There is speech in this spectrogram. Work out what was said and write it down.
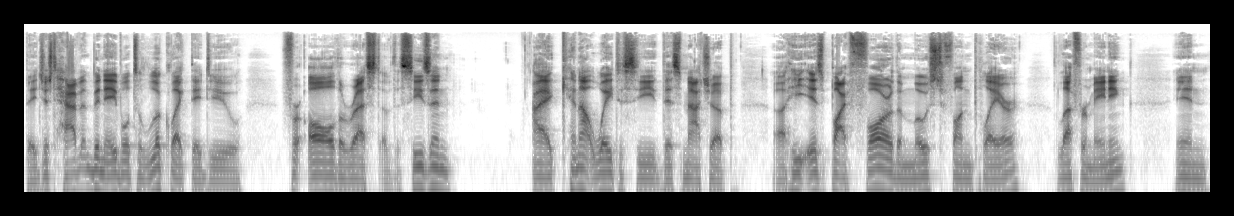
They just haven't been able to look like they do for all the rest of the season. I cannot wait to see this matchup. Uh, he is by far the most fun player left remaining in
